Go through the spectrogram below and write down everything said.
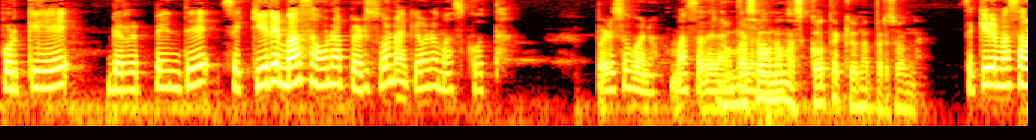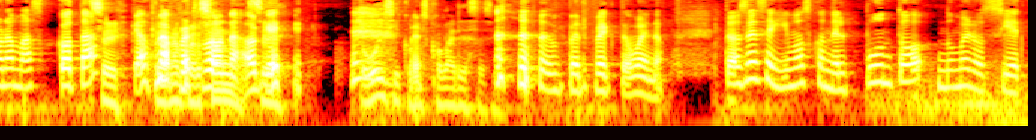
por qué de repente se quiere más a una persona que a una mascota. Por eso, bueno, más adelante. No, más a una mascota que a una persona. Se quiere más a una mascota que a una, persona, ok. Uy, sí, conozco varias así. Perfecto, bueno. Entonces seguimos con el punto número 7.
